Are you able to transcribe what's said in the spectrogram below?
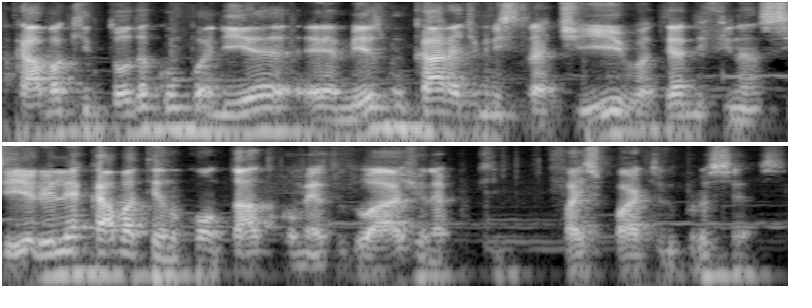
Acaba que toda a companhia, é, mesmo um cara administrativo, até de financeiro, ele acaba tendo contato com o método ágil, né? Porque faz parte do processo.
